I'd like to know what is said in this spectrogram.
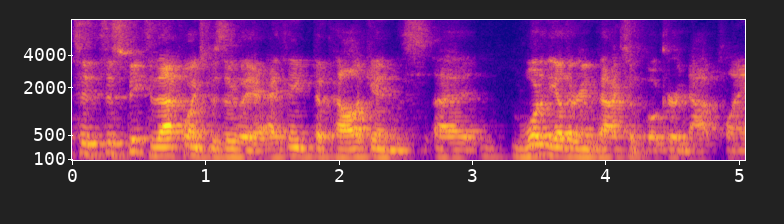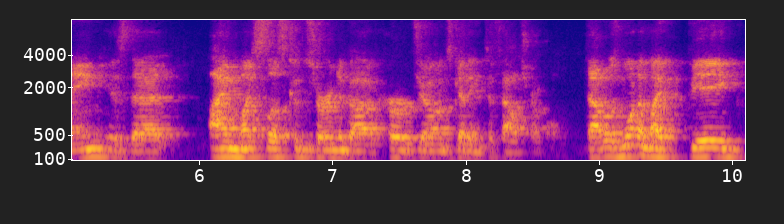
to, to speak to that point specifically, I think the Pelicans, uh, one of the other impacts of Booker not playing is that I'm much less concerned about Herb Jones getting to foul trouble. That was one of my big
